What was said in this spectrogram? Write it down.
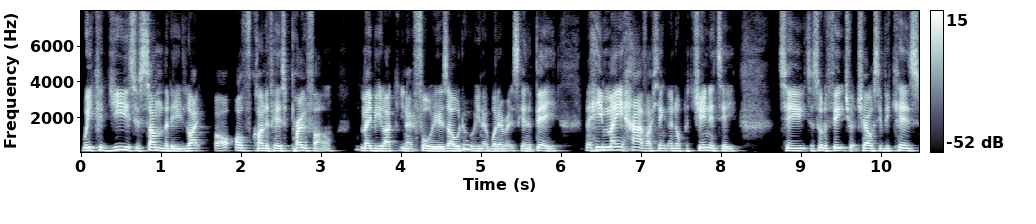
we could use with somebody like of kind of his profile, maybe like you know four years old or you know whatever it's going to be, but he may have, I think, an opportunity to to sort of feature at Chelsea because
